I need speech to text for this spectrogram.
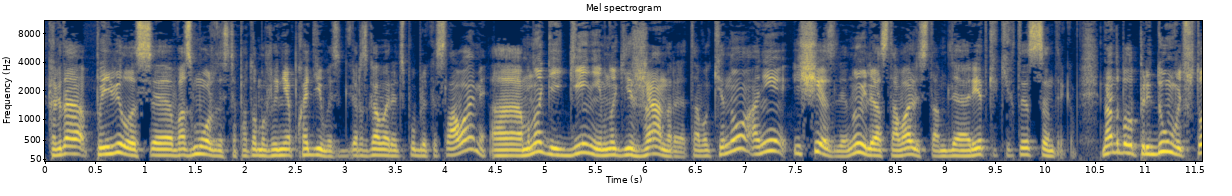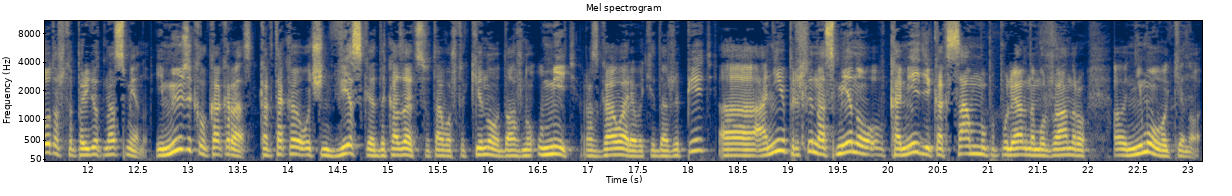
когда появилась э, возможность, а потом уже необходимость разговаривать с публикой словами, э, многие гении, многие жанры того кино, они исчезли, ну или оставались там для редких каких-то эксцентриков. Надо было придумывать что-то, что придет на смену. И мюзикл как раз, как такое очень веское доказательство того, что кино должно уметь разговаривать и даже петь, э, они пришли на смену комедии как самому популярному жанру немого кино.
